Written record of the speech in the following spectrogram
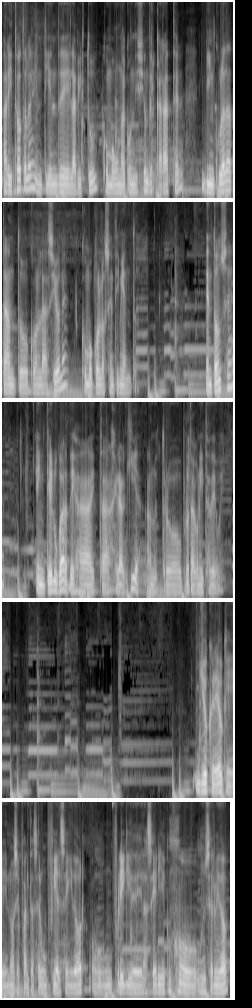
Aristóteles entiende la virtud como una condición del carácter vinculada tanto con las acciones como con los sentimientos. Entonces, ¿en qué lugar deja esta jerarquía a nuestro protagonista de hoy? Yo creo que no hace falta ser un fiel seguidor o un friki de la serie como un servidor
